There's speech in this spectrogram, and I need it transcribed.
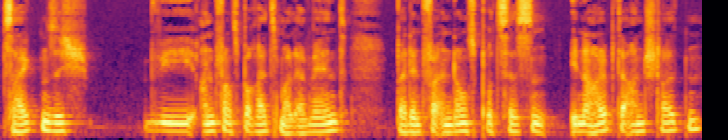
zeigten sich, wie anfangs bereits mal erwähnt, bei den Veränderungsprozessen innerhalb der Anstalten,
